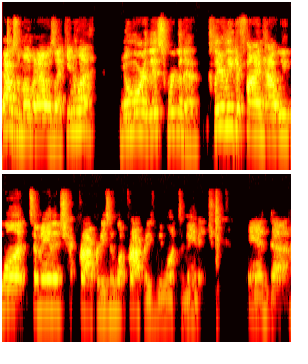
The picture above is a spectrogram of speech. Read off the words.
That was the moment I was like, you know what, no more of this. We're going to clearly define how we want to manage properties and what properties we want to manage. And uh,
